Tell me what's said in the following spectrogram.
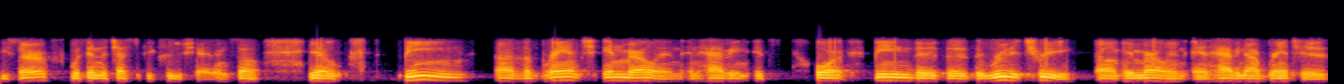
we serve within the Chesapeake Food Shed. And so, you know, being uh, the branch in Maryland and having its or being the the, the rooted tree um, in Maryland and having our branches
